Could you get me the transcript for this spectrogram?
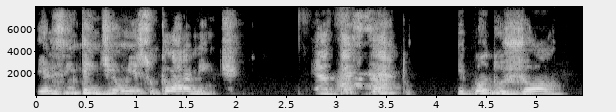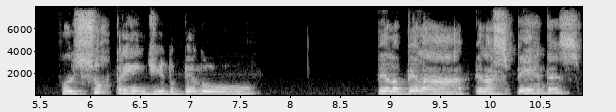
eles entendiam isso claramente. É até certo que quando Jó foi surpreendido pelo, pela, pela, pelas perdas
